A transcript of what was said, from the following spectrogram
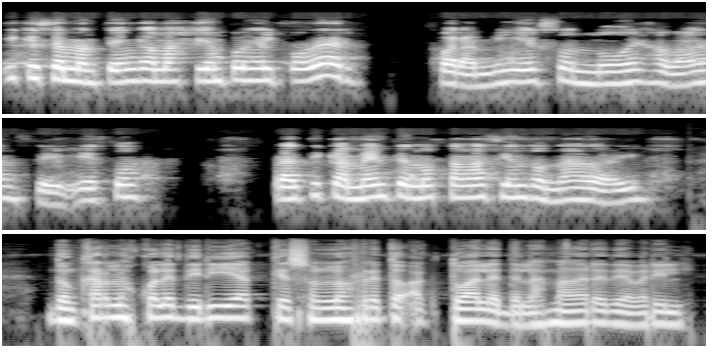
y que se mantenga más tiempo en el poder. Para mí eso no es avance, eso prácticamente no están haciendo nada ahí. Don Carlos, ¿cuáles diría que son los retos actuales de las madres de abril?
